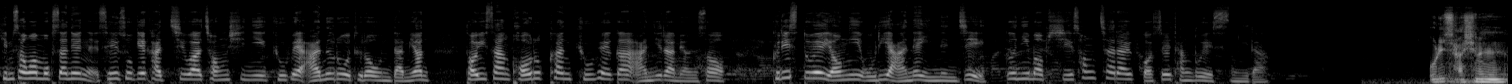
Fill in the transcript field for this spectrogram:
김성원 목사는 세속의 가치와 정신이 교회 안으로 들어온다면 더 이상 거룩한 교회가 아니라면서 그리스도의 영이 우리 안에 있는지 끊임없이 성찰할 것을 당부했습니다. 우리 자신을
